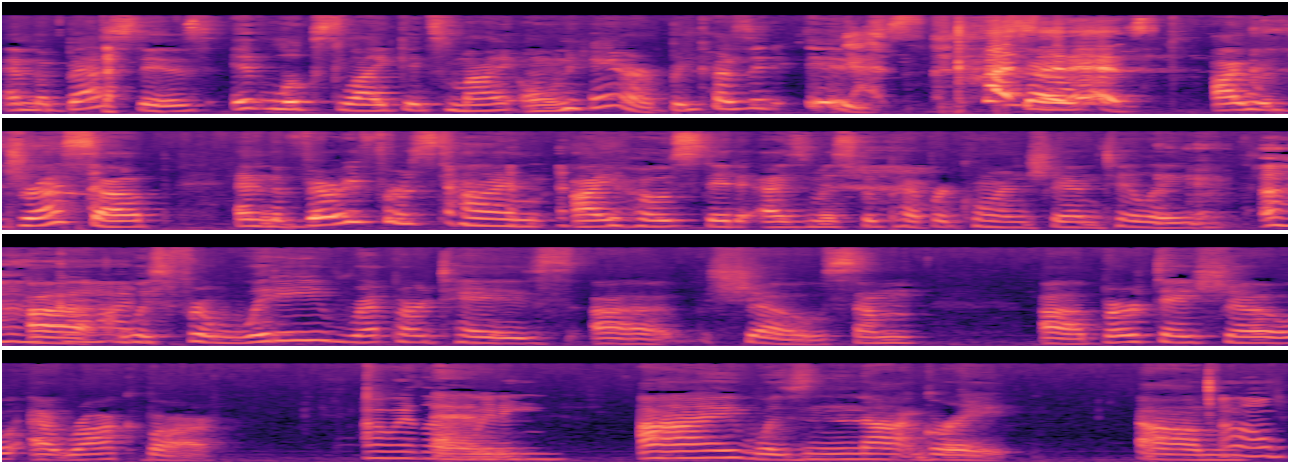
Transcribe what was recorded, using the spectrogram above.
And the best is, it looks like it's my own hair because it is. Because So- it is. I would dress up, and the very first time I hosted as Mr. Peppercorn Chantilly Oh, uh, was for Witty Repartee's uh, show, some uh, birthday show at Rock Bar. oh, I love and- Witty. I was not great. Um, Oh,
